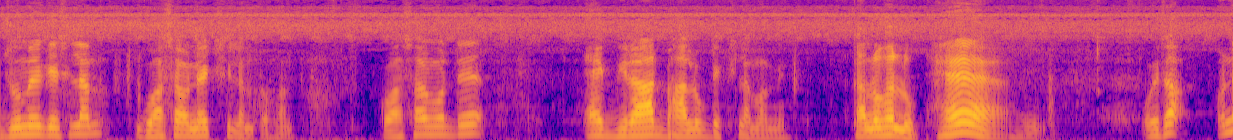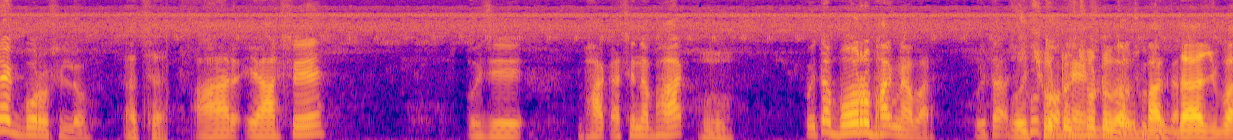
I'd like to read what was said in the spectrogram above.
জুমে গেছিলাম কুয়াশা অনেক ছিলাম তখন। কুয়াশার মধ্যে এক বিরাট ভালুক দেখছিলাম আমি। কালো ভালুক? হ্যাঁ ওইটা অনেক বড় ছিল। আচ্ছা। আর এ আসে ওই যে ভাগ আছে না ভাগ? ওইটা বড় ভাগ না আবার। ওইটা ওই ছোট হ্যাঁ, ছোট। বাগদাস বা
